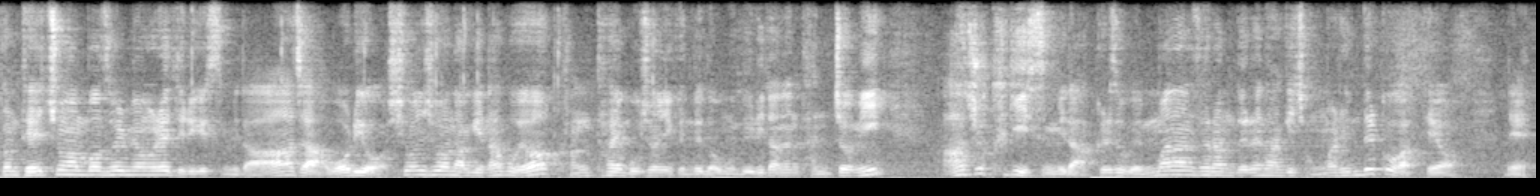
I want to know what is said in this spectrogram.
그럼 대충 한번 설명을 해드리겠습니다. 자 워리어 시원시원하긴 하고요. 강타의 모션이 근데 너무 느리다는 단점이 아주 크게 있습니다. 그래서 웬만한 사람들은 하기 정말 힘들 것 같아요. 네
